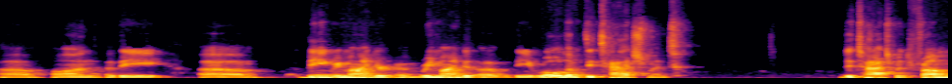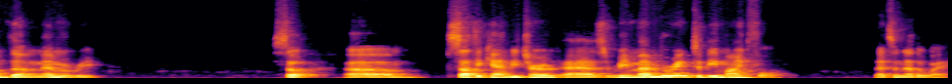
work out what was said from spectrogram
uh, on the um, being reminder, uh, reminded of the role of detachment, detachment from the memory. So um, sati can be termed as remembering to be mindful. That's another way.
